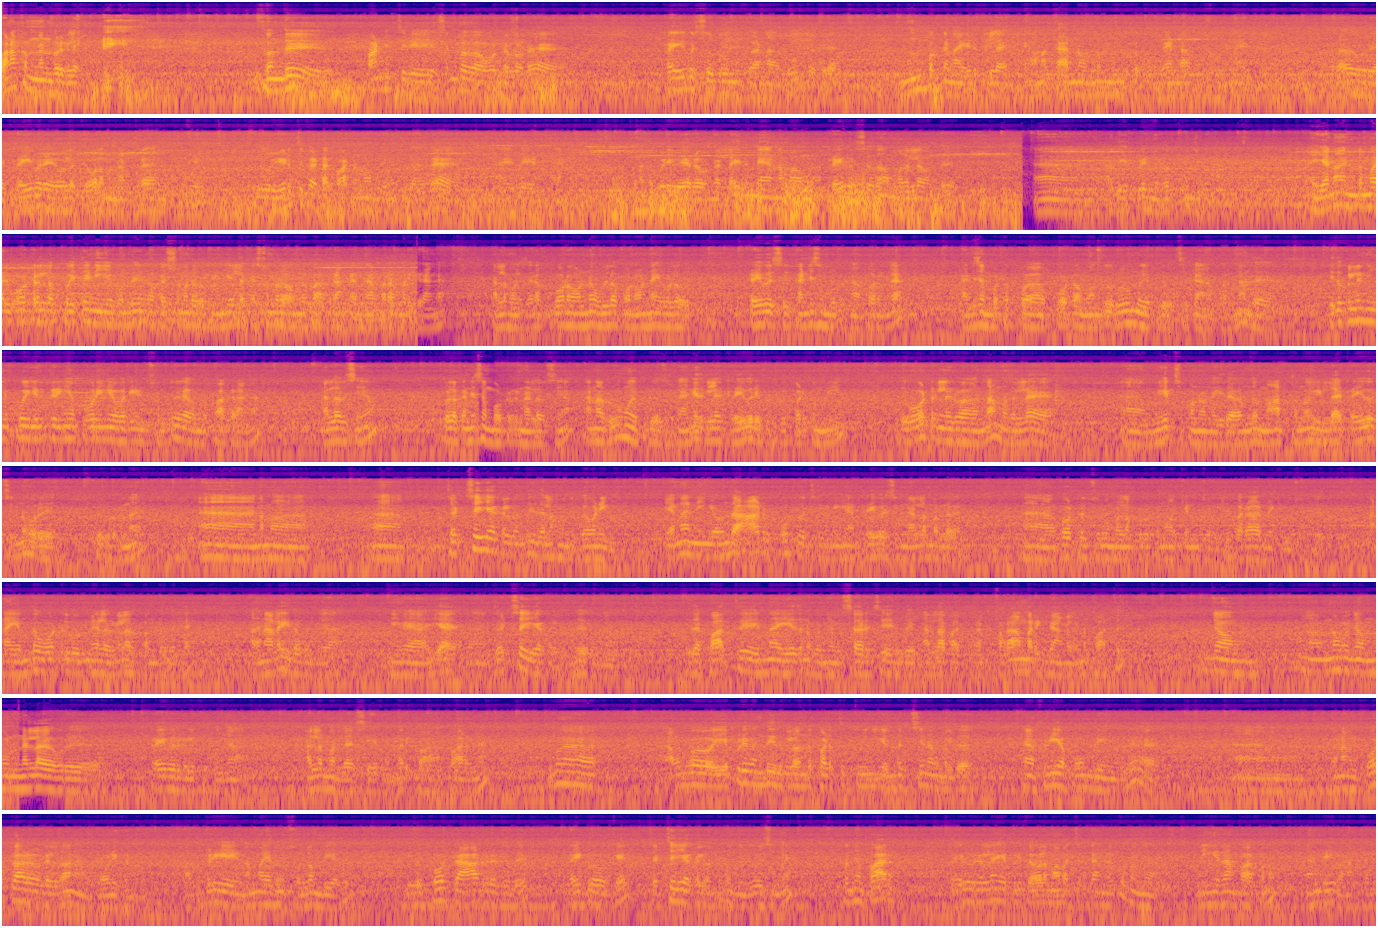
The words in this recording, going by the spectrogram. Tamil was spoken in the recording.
வணக்கம் நண்பர்களே. இது வந்து பாண்டிச்சேரி செண்பகா ஹோட்டலோட ப்ரைவசி ரூமுக்கான ரூட் அது. முன்பக்கம் நான் எடுக்கலை ஆனால் காரணம் வந்து முன்பக்கம் வேண்டாம் அதாவது ஒரு டிரைவரை எவ்வளோ கேவலம் நடத்துகிறேன் இது ஒரு எடுத்துக்காட்டாக காட்டணும் அப்படின்றதுக்காக நான் இதை எடுத்தேன். மற்றபடி வேறு ஒன்றும் இல்லை. இது நம்ம டிரைவர்ஸை தான் முதல்ல வந்து ஏன்னா இந்த மாதிரி ஹோட்டலில் போயிட்டு நீங்கள் கொண்டு போய் கஸ்டமரை வைப்பீங்க. இல்லை கஸ்டமரை அவங்க பார்க்குறாங்க என்ன பராமரிக்கிறாங்க. நல்ல மனுஷன் போன உடனே உள்ளே போனோடனே இவ்வளோ டிரைவர்ஸுக்கு கண்டிஷன் போட்டிருக்காங்க பாருங்கள் கண்டிஷன் போட்ட போ போட்டவங்க வந்து ரூம் எப்படி வச்சுருக்காங்க பாருங்கள் அந்த இதுக்குள்ளே நீங்கள் போய் இருக்கிறீங்க போகிறீங்க வரீங்கன்னு சொல்லிட்டு அவங்க பார்க்குறாங்க. நல்ல விஷயம். இவ்வளோ கண்டிஷன் போட்டிருக்கு நல்ல விஷயம். ஆனால் ரூம் எப்படி வச்சுருக்காங்க? இதுக்குள்ள டிரைவர் எப்படி போய் படுக்க முடியும்? இது ஹோட்டல் நிர்வாகம் தான் முதல்ல முயற்சி பண்ணணும். இதை வந்து மாற்றணும் இல்லை டிரைவர்ஸுக்குன்னு ஒரு இது கொடுக்கணும். நம்ம ஜட்ஜையாக்கள் வந்து இதெல்லாம் கொஞ்சம் கவனிக்கணும். ஏன்னா நீங்கள் வந்து ஆர்டர் போட்டு வச்சுருக்கீங்க. டிரைவர்ஸுக்கு நல்ல முறையில் ஹோட்டல்ஸ் ரூம் எல்லாம் கொடுக்கணும் வைக்கணும்னு சொல்லிட்டு பராமரிக்கணும்னு சொல்லிட்டு. ஆனால் எந்த ஹோட்டல் உரிமையாளர்களும் அது பண்ணுறதில்ல அதனால் இதை கொஞ்சம் நீங்கள் ஏ ஜட்ஜ் ஐயாக்கள் வந்து கொஞ்சம் இதை பார்த்து என்ன ஏதுன்னு கொஞ்சம் விசாரித்து இது நல்லா பார்த்து பராமரிக்கிறாங்களான்னு பார்த்து கொஞ்சம் இன்னும் கொஞ்சம் மூணு நல்ல ஒரு டிரைவர்களுக்கு கொஞ்சம் நல்ல முறையில் செய்கிற மாதிரி பா பாருங்கள் இவங்க அவங்க எப்படி வந்து இதில் வந்து படுத்து தூங்கி எழுந்திரிச்சு நம்மளுக்கு ஃப்ரீயாக போக முடியுங்கிறத இப்போ நம்ம போற்றாளர்கள் தான் நம்ம கவனிக்கணும். மற்றபடி நம்ம எதுவும் சொல்ல முடியாது. இது போட்ட ஆர்டர் இருக்குது. Right okay. சர்ச்சையாக்கள் வந்து கொஞ்சம் யோசிங்க. கொஞ்சம் பாருங்கள் டிரைவர்கள்லாம் எப்படி கவலமாக வச்சுருக்காங்கன்ட்டு கொஞ்சம் நீங்கள் தான் பார்க்கணும். நன்றி வணக்கம்.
